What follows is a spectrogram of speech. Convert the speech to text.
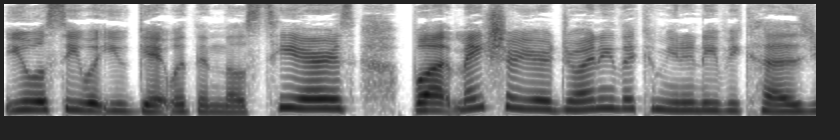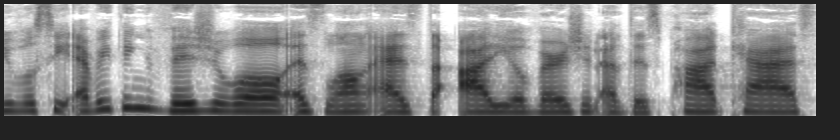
you will see what you get within those tiers. But make sure you're joining the community because you will see everything visual as long as the audio version of this podcast.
